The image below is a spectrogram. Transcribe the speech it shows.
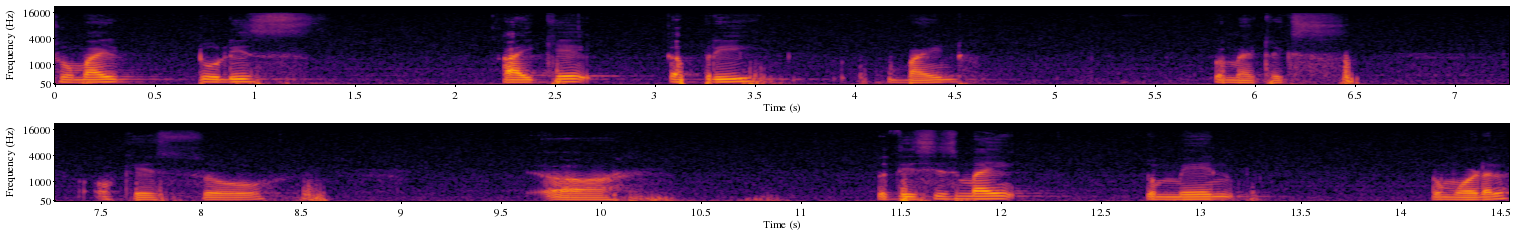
So my tool is ik a pre bind matrix. Okay so uh, so this is my main model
